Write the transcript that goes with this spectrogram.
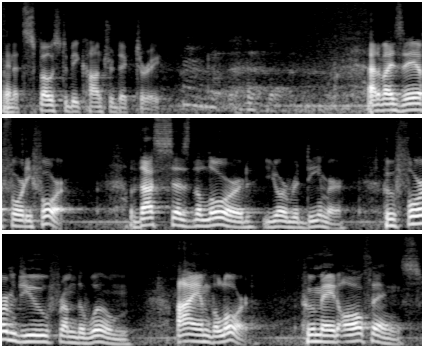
and it's supposed to be contradictory. Out of Isaiah 44 Thus says the Lord, your Redeemer, who formed you from the womb. I am the Lord, who made all things,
